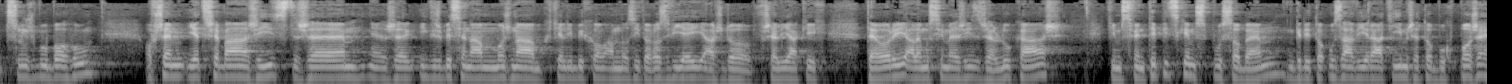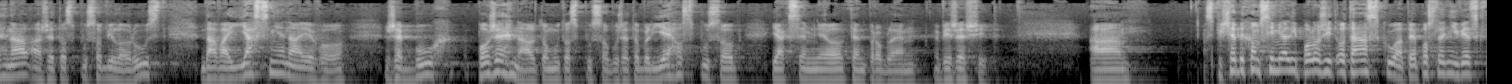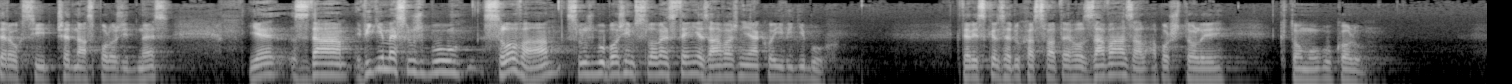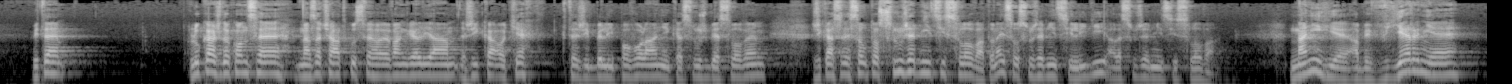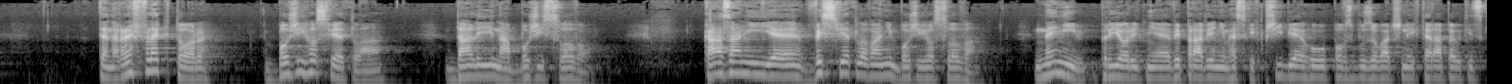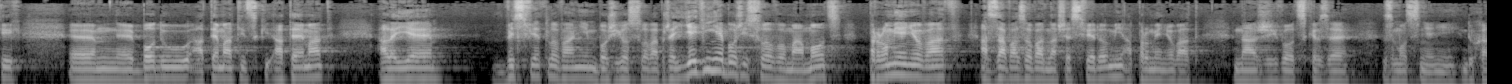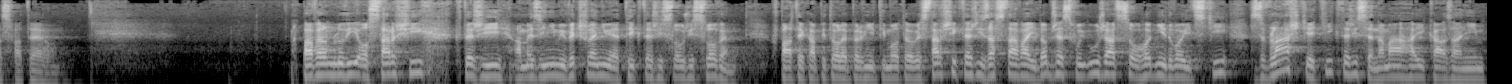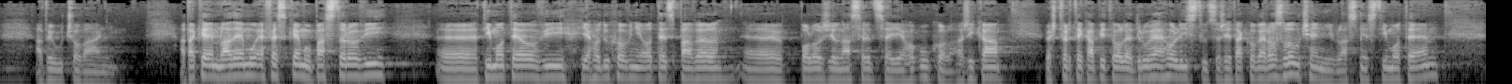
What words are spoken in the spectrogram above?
službu Bohu. Ovšem je třeba říct, že, že i když by se nám možná, chtěli bychom, a mnozí to rozvíjejí až do všelijakých teorií, ale musíme říct, že Lukáš tím svým typickým způsobem, kdy to uzavírá tím, že to Bůh požehnal a že to způsobilo růst, dává jasně najevo, že Bůh požehnal tomuto způsobu, že to byl jeho způsob, jak se měl ten problém vyřešit. A spíše bychom si měli položit otázku, a to je poslední věc, kterou chci před nás položit dnes, je, zda vidíme službu slova, službu božím slovem stejně závažně, jako ji vidí Bůh. Který skrze Ducha Svatého zavázal apoštoly k tomu úkolu. Víte, Lukáš dokonce na začátku svého evangelia říká o těch, kteří byli povoláni ke službě slovem, říká se, že jsou to služebníci slova. To nejsou služebníci lidí, ale služebníci slova. Na nich je, aby věrně ten reflektor božího světla dali na boží slovo. Kázání je vysvětlováním božího slova. Není prioritně vyprávěním hezkých příběhů, povzbuzovačných, terapeutických bodů a, a témat, ale je vysvětlováním Božího slova, protože jedině Boží slovo má moc proměňovat a zavazovat naše svědomí a proměňovat náš život skrze zmocnění Ducha Svatého. Pavel mluví o starších, kteří a mezi nimi vyčlenuje ty, kteří slouží slovem. V páté kapitole 1. Timoteovi starší, kteří zastávají dobře svůj úřad, jsou hodní dvojí ctí, zvláště ti, kteří se namáhají kázaním a vyučováním. A také mladému efeskému pastorovi Eh, Timoteovi jeho duchovní otec Pavel eh, položil na srdce jeho úkol a říká ve čtvrté kapitole druhého listu, což je takové rozloučení vlastně s Timoteem,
